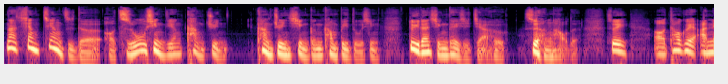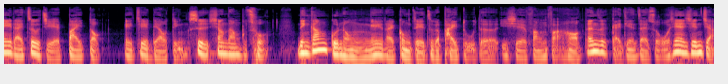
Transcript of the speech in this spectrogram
那像这样子的哦，植物性这样抗菌、抗菌性跟抗病毒性，对咱形态是加好，是很好的。所以呃，透过安内来做解排毒。诶，这疗程是相当不错。林刚滚龙诶来供这这个排毒的一些方法哈，但是改天再说。我现在先讲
